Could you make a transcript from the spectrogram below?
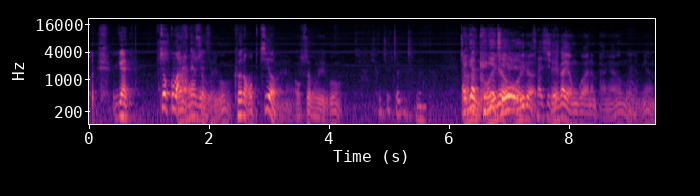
그러니까 조금 안 하면서 보이고. 그건 없지요. 네, 없어 보이고 현실적인 질문이다. 그러니까 그게 오히려, 제일 오히려 사실은- 제가 연구하는 방향은 뭐냐면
